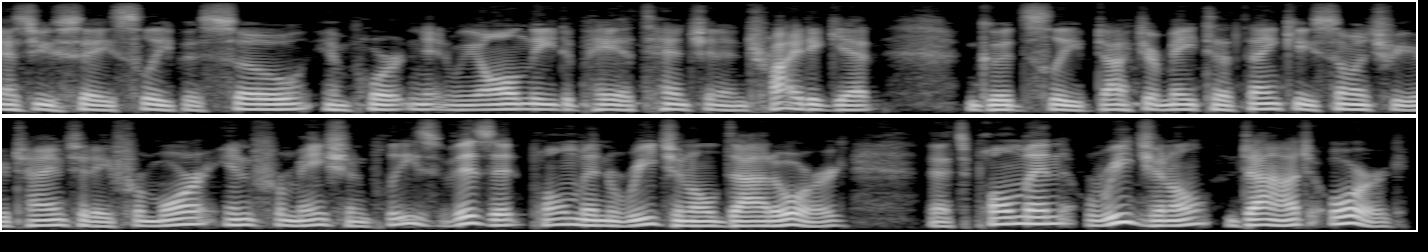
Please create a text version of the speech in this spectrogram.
as you say, sleep is so important, and we all need to pay attention and try to get good sleep. Dr. Mehta, thank you so much for your time today. For more information, please visit pullmanregional.org. That's pullmanregional.org.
